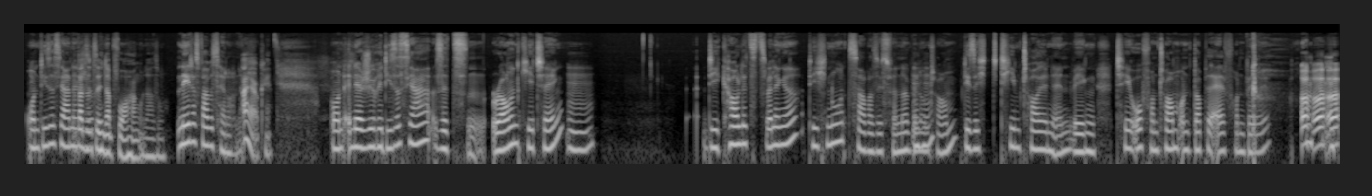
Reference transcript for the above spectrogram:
Und dieses Jahr Und dann sind sie hinterm Vorhang oder so. Nee, das war bisher noch nicht. Ah ja, okay. Und in der Jury dieses Jahr sitzen Ronan Keating, Mhm. die Kaulitz-Zwillinge, die ich nur zaubersüß finde, Bill Mhm. und Tom, die sich Team Toll nennen, wegen TO von Tom und Doppel-L von Bill.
